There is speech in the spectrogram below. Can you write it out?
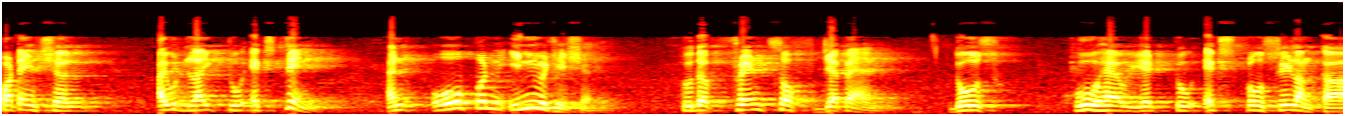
potential, I would like to extend an open invitation to the friends of Japan, those who have yet to explore Sri Lanka,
